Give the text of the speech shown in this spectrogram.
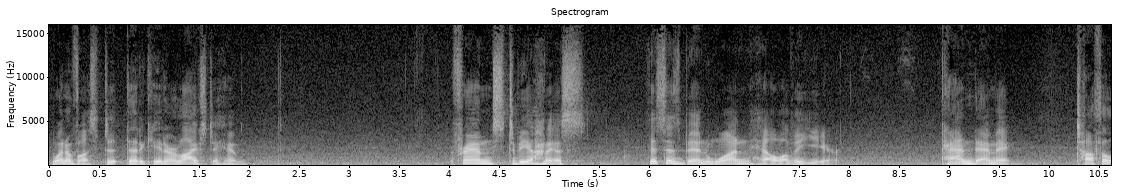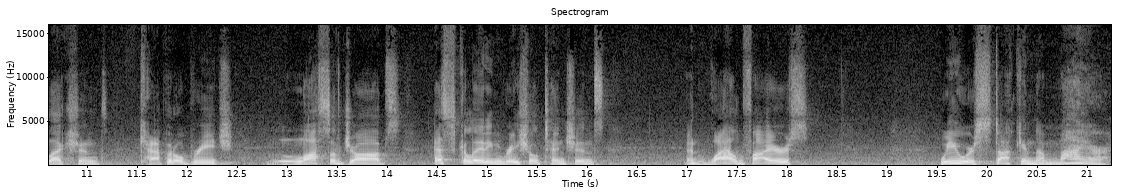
one of us dedicate our lives to Him. Friends, to be honest, this has been one hell of a year. Pandemic, tough elections, capital breach, loss of jobs, escalating racial tensions, and wildfires. We were stuck in the mire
